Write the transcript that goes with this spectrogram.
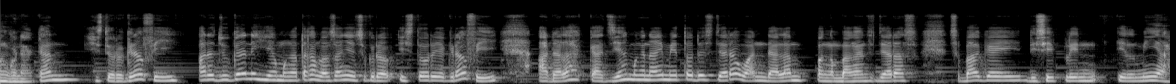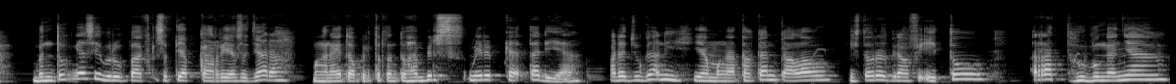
menggunakan historiografi. Ada juga nih yang mengatakan bahwasanya historiografi adalah kajian mengenai metode sejarawan dalam pengembangan sejarah sebagai disiplin ilmiah. Bentuknya sih berupa setiap karya sejarah mengenai topik tertentu hampir mirip kayak tadi ya. Ada juga nih yang mengatakan kalau historiografi itu erat hubungannya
